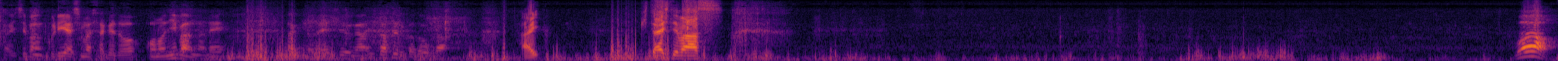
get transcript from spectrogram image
さあ1番クリアしましたけど、この2番がね、さっきの練習が活かせるかどうか。はい。期待してます。わ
